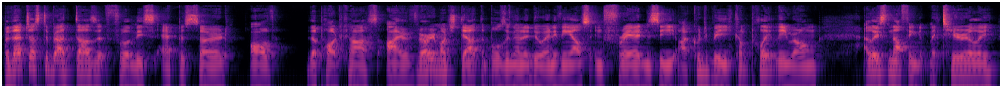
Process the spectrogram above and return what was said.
But that just about does it for this episode of the podcast. I very much doubt the Bulls are going to do anything else in free agency. I could be completely wrong, at least nothing materially.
